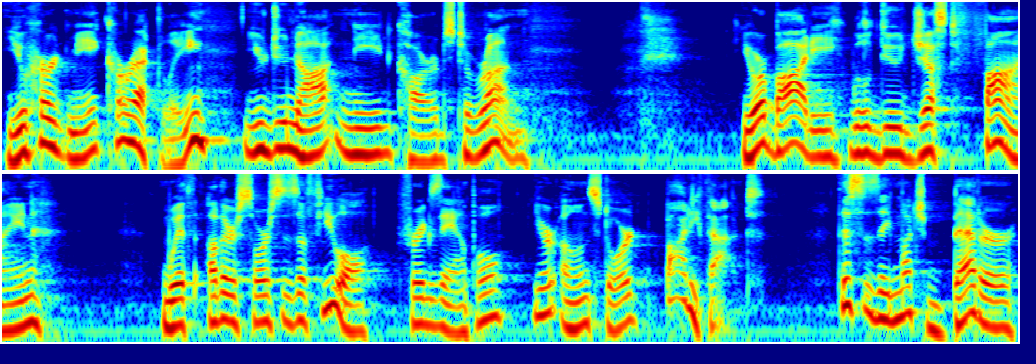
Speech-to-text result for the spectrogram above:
You heard me correctly. You do not need carbs to run. Your body will do just fine with other sources of fuel. For example, your own stored body fat. This is a much better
